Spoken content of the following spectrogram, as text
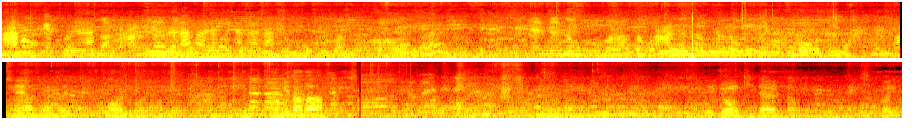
아홉 개 골라. 골라서 여기다가 놔. 여기다가 네, 좀 기다렸다고 10분이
